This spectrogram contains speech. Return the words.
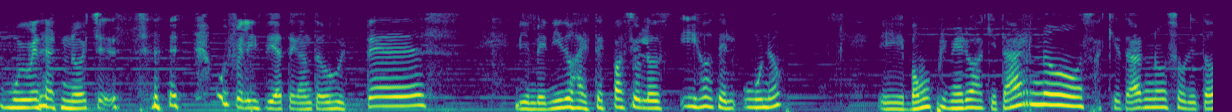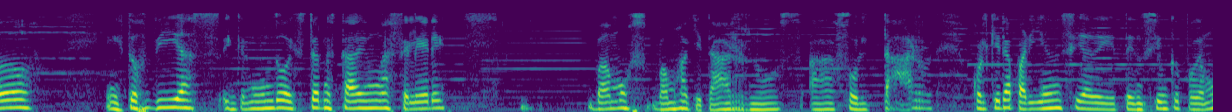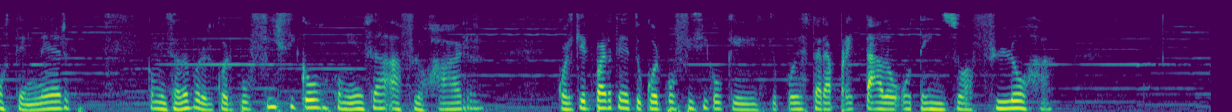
Muy buenas noches. Muy feliz día tengan todos ustedes. Bienvenidos a este espacio Los Hijos del Uno. Eh, vamos primero a quietarnos, a quietarnos sobre todo en estos días en que el mundo externo está en un acelere. Vamos, vamos a quietarnos, a soltar cualquier apariencia de tensión que podamos tener, comenzando por el cuerpo físico, comienza a aflojar cualquier parte de tu cuerpo físico que, que puede estar apretado o tenso, afloja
